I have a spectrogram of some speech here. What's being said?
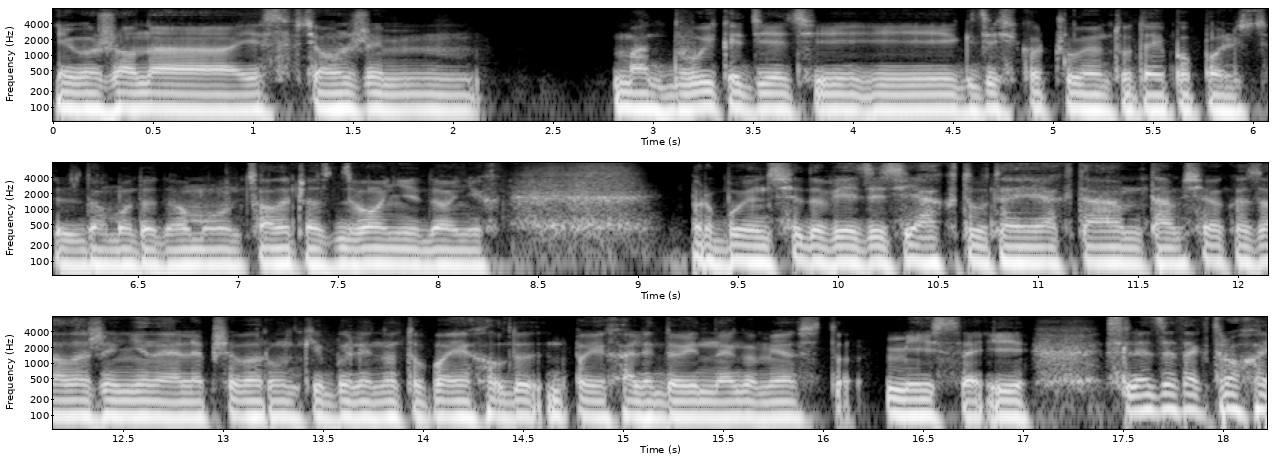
jego żona jest w ciąży, ma dwójkę dzieci i gdzieś koczują tutaj po Polsce z domu do domu. On cały czas dzwoni do nich próbując się dowiedzieć, jak tutaj, jak tam. Tam się okazało, że nie najlepsze warunki byli, no to pojechał do, pojechali do innego miasta, miejsca i śledzę tak trochę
